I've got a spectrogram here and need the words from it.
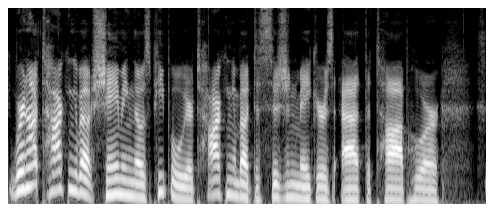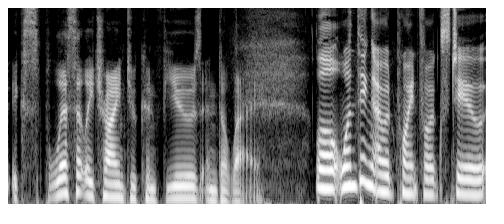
we're not talking about shaming those people we are talking about decision makers at the top who are explicitly trying to confuse and delay Well, one thing I would point folks to,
